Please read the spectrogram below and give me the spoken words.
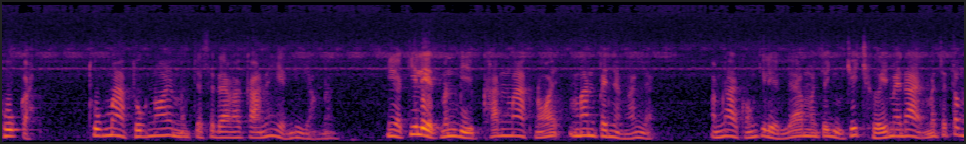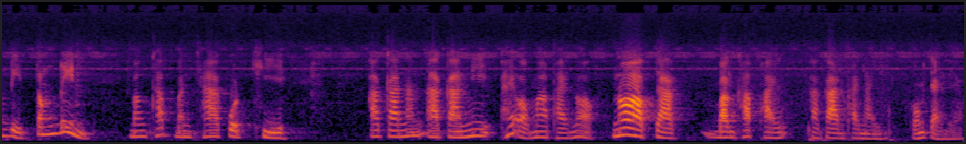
ทุกข์อะ ทุกมากทุกน้อย มันจะแสดงอาการให้เห็นอยู่อย่างนั้น เนี่ยกิเลสมันบีบคั้นมากน้อย มันเป็นอย่างนั้นแหละอำนาจของกิเลสแล้วมันจะอยู่เฉยๆไม่ได้ มันจะต้องดิดต้องดิ้น บังคับบัญชากดขี่อาการนั้นอาการนี้ให้ออกมาภายนอก นอกจากบังคับภายอาการภายในของใจแล้ว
